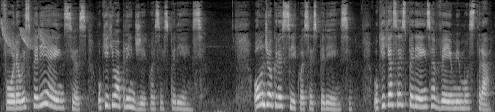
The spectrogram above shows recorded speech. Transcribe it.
Foram experiências. O que, que eu aprendi com essa experiência? Onde eu cresci com essa experiência? O que, que essa experiência veio me mostrar?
